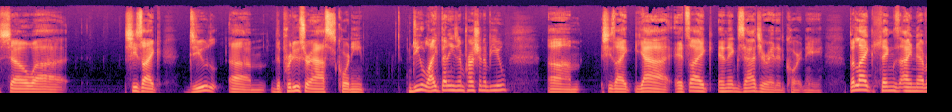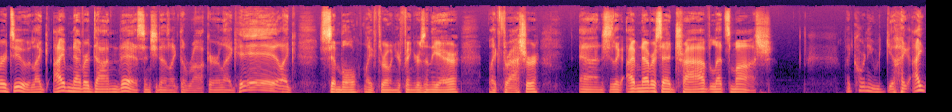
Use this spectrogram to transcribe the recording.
so uh, she's like, Do you, um, the producer asks Kourtney, Do you like Benny's impression of you? Um, she's like, Yeah, it's like an exaggerated Kourtney. But like things I never do, like I've never done this, and she does like the rocker, like hey, like symbol, like throwing your fingers in the air, like Thrasher and she's like, "I've never said Trav, let's mosh." Like Kourtney, get like I,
